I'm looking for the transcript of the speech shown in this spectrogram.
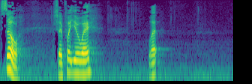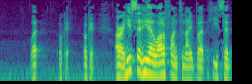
So, should I put you away? What? What? Okay, okay. All right. He said he had a lot of fun tonight, but he said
